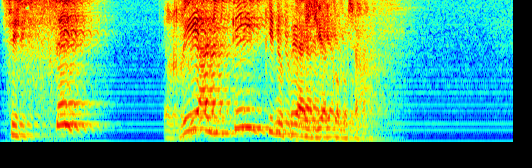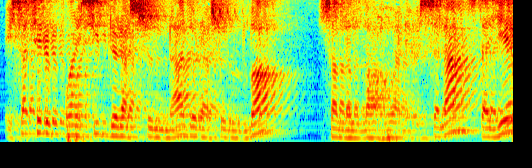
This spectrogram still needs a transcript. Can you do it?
C'est cette réalité qui nous fait agir comme ça. Et ça, c'est le principe de la sunna, de la sunnah, sallallahu alayhi wa sallam, c'est-à-dire,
